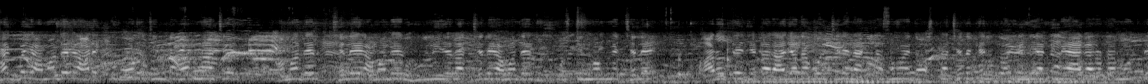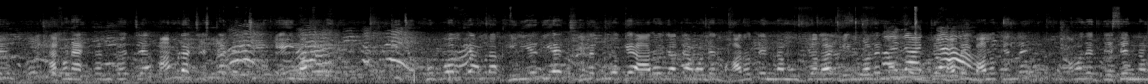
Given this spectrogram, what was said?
থাকবেই। আমাদের আরেকটু বড় চিন্তা ভাবনা আছে। আমাদের ছেলে, আমাদের হুগলি জেলার ছেলে, আমাদের পশ্চিমবঙ্গের ছেলে। ভারতে যেটা রাজাদা বলছিলেন, একটা সময় দশটা ছেলে খেলতো ইন্ডিয়া টিমে এগারোটার মধ্যে। এখন একটা দুটো হচ্ছে। আমরা চেষ্টা করছি এইভাবে কিছু ফুটবলকে আমরা ফিরিয়ে দিয়ে ছেলেগুলোকে আরও যাতে আমাদের ভারতের নাম উজ্জ্বল হয়, বেঙ্গলের নাম উজ্জ্বল হবেই, ভালো খেললে আমাদের দেশের নাম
